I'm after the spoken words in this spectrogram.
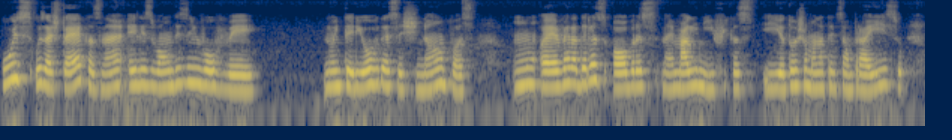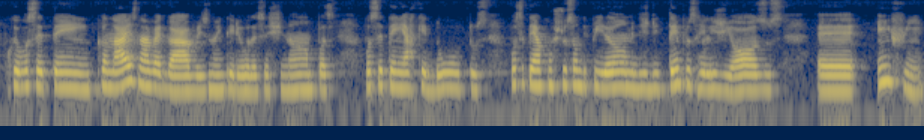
Os, os astecas, né, eles vão desenvolver no interior dessas chinampas um, é, verdadeiras obras né, magníficas e eu estou chamando atenção para isso porque você tem canais navegáveis no interior dessas chinampas, você tem arquedutos, você tem a construção de pirâmides, de templos religiosos, é, enfim.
